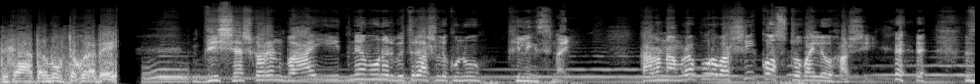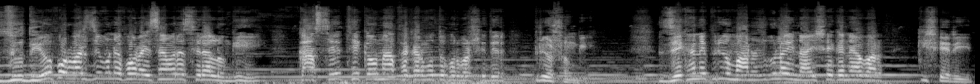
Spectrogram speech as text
থেকে তার মুক্ত করে দেয় বিশ্বাস করেন ভাই ঈদ নিয়ে মনের ভিতরে আসলে কোনো ফিলিংস নাই। কারণ আমরা প্রবাসী কষ্ট পাইলেও হাসি। যদিও প্রবাস জীবনে পড়াইছে আমার সেরা লুঙ্গি কাছে থেকেও না থাকার মতো প্রবাসীদের প্রিয় সঙ্গী। যেখানে প্রিয় মানুষগুলাই নাই সেখানে আবার কিসের ঈদ?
